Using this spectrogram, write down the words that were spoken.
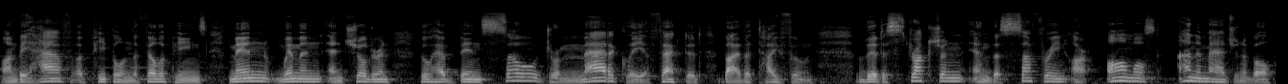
on behalf of people in the Philippines, men, women, and children who have been so dramatically affected by the typhoon. The destruction and the suffering are almost unimaginable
